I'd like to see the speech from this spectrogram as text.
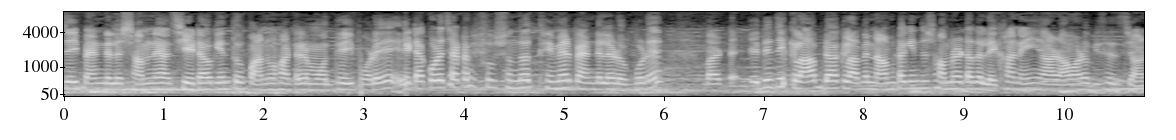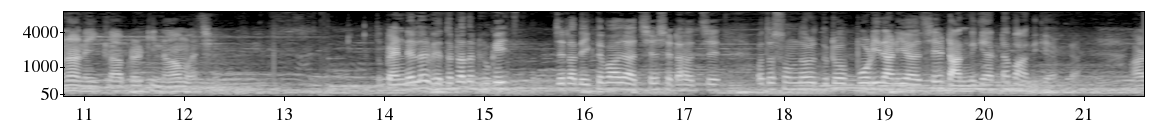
যেই প্যান্ডেলের সামনে আছি, এটাও কিন্তু পানুহাটের মধ্যেই পড়ে। এটা করেছে একটা খুব সুন্দর থিমের প্যান্ডেলের ওপরে। বাট এদের যে ক্লাবটা, ক্লাবের নামটা কিন্তু সামনেটাতে লেখা নেই, আর আমারও বিশেষ জানা নেই ক্লাবটার কি নাম আছে। তো প্যান্ডেলের ভেতরটাতে ঢুকেই যেটা দেখতে পাওয়া যাচ্ছে সেটা হচ্ছে কত সুন্দর দুটো পরি দাঁড়িয়ে আছে, ডান দিকে একটা, বাঁ দিকে একটা। আর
